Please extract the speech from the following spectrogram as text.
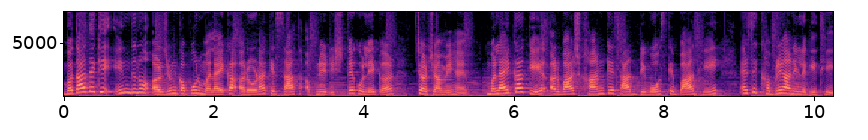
बता दें कि इन दिनों अर्जुन कपूर मलाइका अरोड़ा के साथ अपने रिश्ते को लेकर चर्चा में हैं। मलाइका के अरबाज खान के साथ डिवोर्स के बाद ही ऐसी खबरें आने लगी थी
